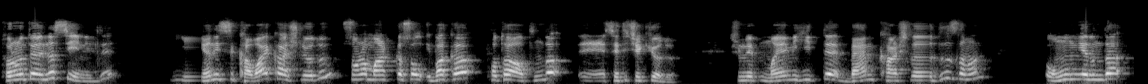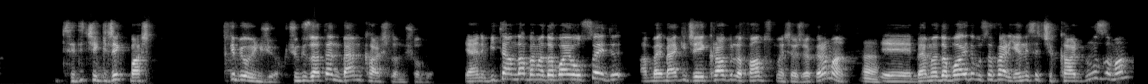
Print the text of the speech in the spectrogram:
Toronto'ya nasıl yenildi? Yanis'i Kawhi karşılıyordu. Sonra Mark Gasol, Ibaka pota altında e, seti çekiyordu. Şimdi Miami Heat'te Bam karşıladığı zaman onun yanında seti çekecek başka bir oyuncu yok. Çünkü zaten Bam karşılamış oluyor. Yani bir tane daha Bam Adebayo olsaydı belki Jay Crowder'la falan tutmaya çalışacaklar ama evet. e, Bam Adebayo'yu bu sefer Yanis'e çıkardığınız zaman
